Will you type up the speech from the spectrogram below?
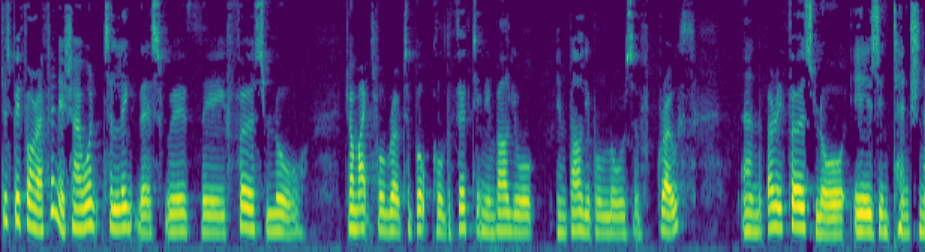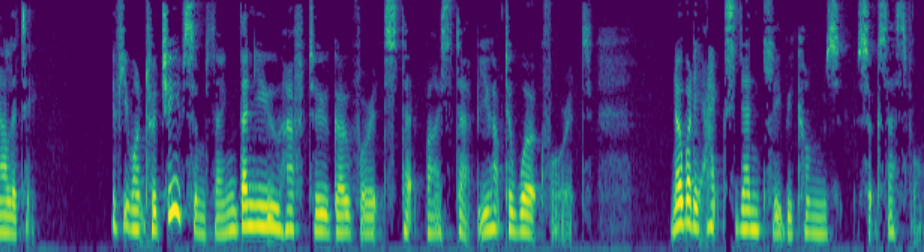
Just before I finish, I want to link this with the first law. John Maxwell wrote a book called The 15 Invaluable, Invaluable Laws of Growth, and the very first law is intentionality. If you want to achieve something, then you have to go for it step by step. You have to work for it. Nobody accidentally becomes successful.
